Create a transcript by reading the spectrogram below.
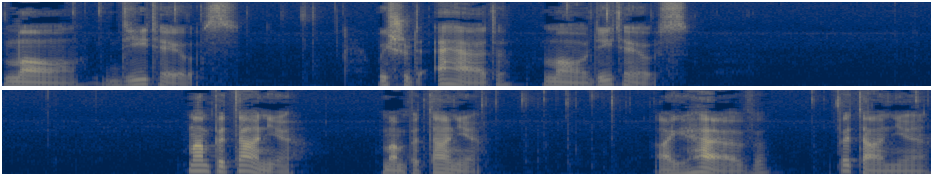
More details. We should add more details. Mam pytanie. Mam pytanie. I have pytanie.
